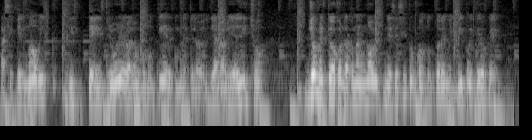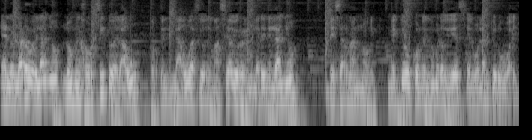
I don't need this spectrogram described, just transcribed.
Así que Novik te distribuye el balón como quiere, como ya, lo, había dicho. Yo me quedo con Hernán Novik, necesito un conductor en mi equipo y creo que a lo largo del año lo mejorcito de la U, porque la U ha sido demasiado irregular en el año, es Hernán Novik. Me quedo con el número 10, el volante uruguayo.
